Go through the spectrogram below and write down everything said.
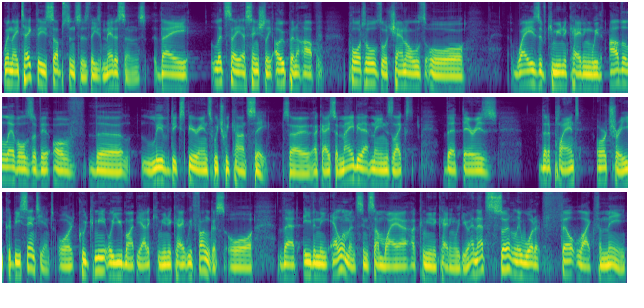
when they take these substances, these medicines, they let's say essentially open up portals or channels or ways of communicating with other levels of, of the lived experience which we can't see. So, okay, so maybe that means like that there is that a plant or a tree could be sentient, or it could commu- or you might be able to communicate with fungus, or that even the elements in some way are, are communicating with you. And that's certainly what it felt like for me.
